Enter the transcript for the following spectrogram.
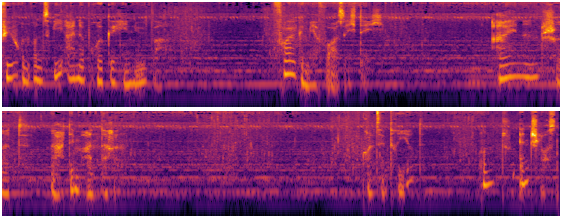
führen uns wie eine Brücke hinüber. Folge mir vorsichtig. Einen Schritt nach dem anderen. Konzentriert und entschlossen.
